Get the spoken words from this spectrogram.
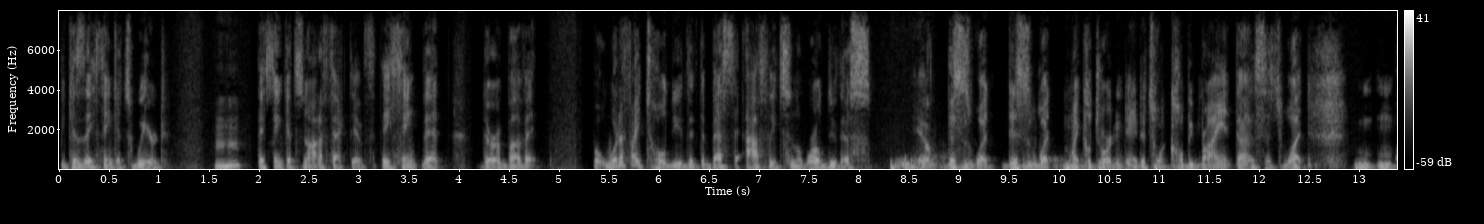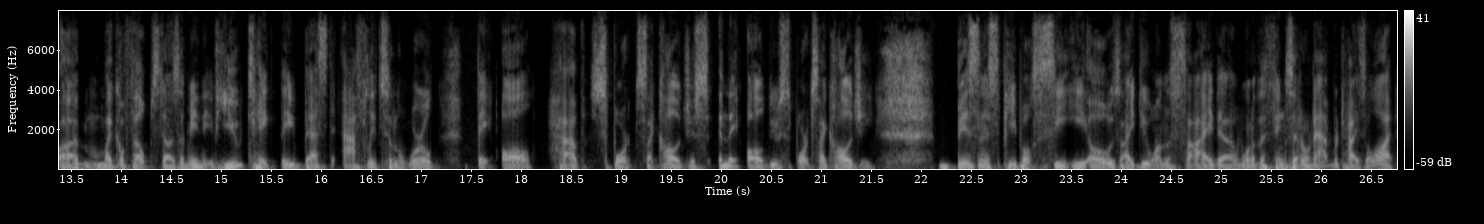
because they think it's weird. Mm-hmm. They think it's not effective. They think that they're above it. But what if I told you that the best athletes in the world do this? Yep. This is what this is what Michael Jordan did. It's what Kobe Bryant does. It's what uh, Michael Phelps does. I mean, if you take the best athletes in the world, they all have sports psychologists and they all do sports psychology. Business people, CEOs, I do on the side. Uh, one of the things I don't advertise a lot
